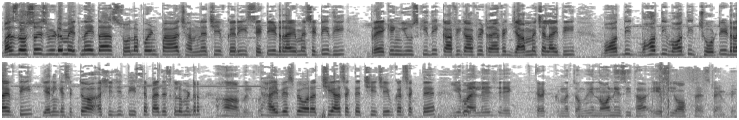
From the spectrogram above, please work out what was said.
बस दोस्तों इस वीडियो में इतना ही था। 16.5 हमने अचीव करी। सिटी ड्राइव में सिटी थी। ब्रेकिंग यूज़ की थी। काफ़ी काफ़ी ट्रैफ़िक जाम में चलाई थी। बहुत ही बहुत ही बहुत ही छोटी ड्राइव थी। यानी कह सकते हो आशीष जी तीस से पैंतीस किलोमीटर। हाँ बिल्कुल। हाईवे पे और अच्छी आ सकते अच्छी अचीव कर सकते। हैं ये माइलेज एक करेक्ट करना चाहूँगा। ये नॉन एसी था। एसी ऑफ़ था इस टाइम पे।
